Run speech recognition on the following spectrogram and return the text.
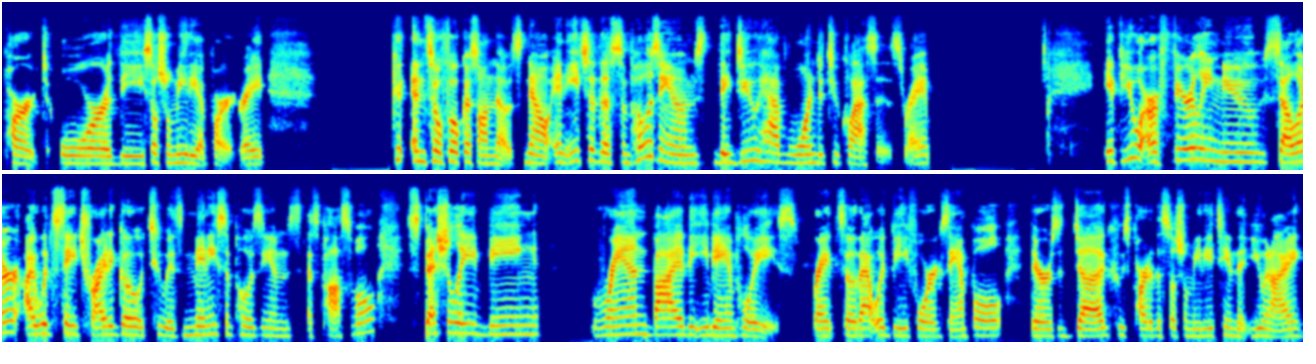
part or the social media part right and so focus on those now in each of the symposiums they do have one to two classes right if you are a fairly new seller i would say try to go to as many symposiums as possible especially being ran by the ebay employees right? So that would be for example there's doug who's part of the social media team that you and i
